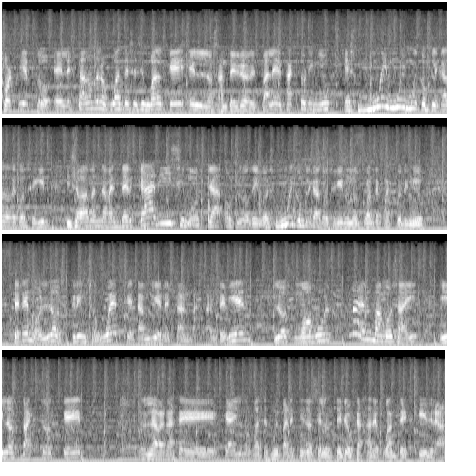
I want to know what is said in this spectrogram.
Por cierto, el estado de los guantes es igual que en los anteriores, ¿vale? El Factory New es muy, muy, muy complicado de conseguir y se van a vender carísimos, ya os lo digo. Es muy complicado conseguir unos guantes Factory New. Tenemos los Crimson Web, que también están bastante bien. Los Mogul, vamos ahí. Y los Backshot, que la verdad que, que hay unos guantes muy parecidos en la anterior caja de guantes Hydra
